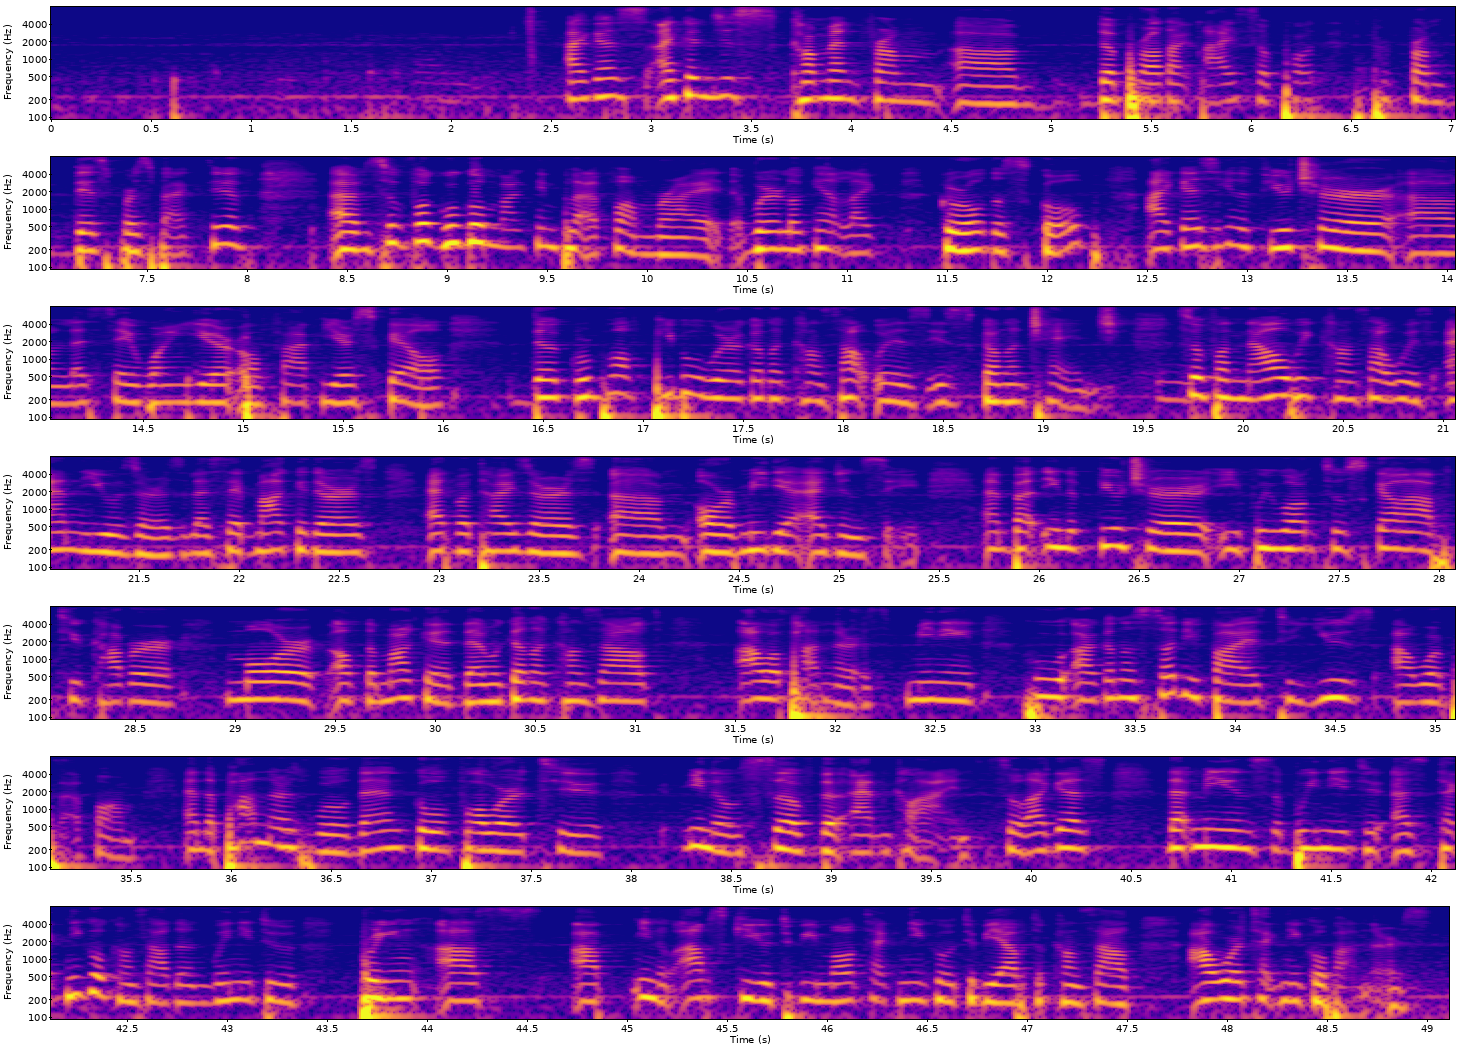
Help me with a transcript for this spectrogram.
I guess I can just comment from uh, the product I support from this perspective. Um, so for Google Marketing Platform, right, we're looking at like grow the scope. I guess in the future, uh, let's say one year or five year scale, the group of people we're going to consult with is going to change. Mm. So for now, we consult with end users, let's say marketers, advertisers, um, or media agency. And but in the future, if we want to scale up to cover more of the market, then we're going to consult our partners, meaning who are going to certify to use our platform. And the partners will then go forward to you know, serve the end client. So I guess that means we need to, as technical consultant, we need to bring us up, you know, upskill to be more technical to be able to consult our technical partners.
